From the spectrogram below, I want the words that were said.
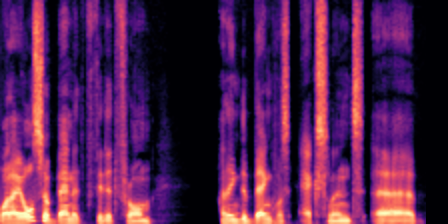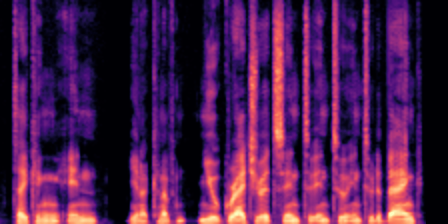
what I also benefited from I think the bank was excellent, uh, taking in you know kind of new graduates into into into the bank.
